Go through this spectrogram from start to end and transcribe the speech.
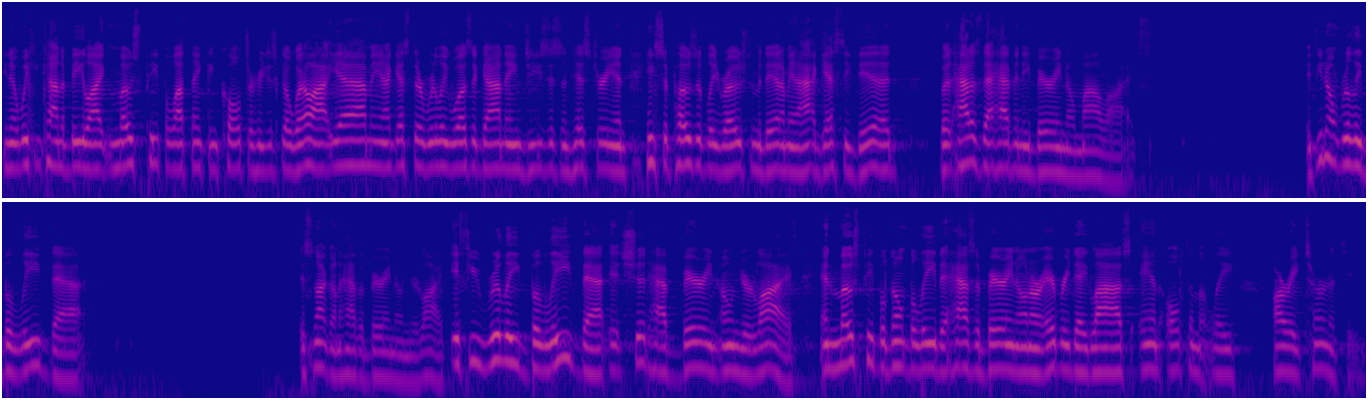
you know, we can kind of be like most people, I think, in culture who just go, well, I, yeah, I mean, I guess there really was a guy named Jesus in history, and he supposedly rose from the dead. I mean, I guess he did, but how does that have any bearing on my life? If you don't really believe that, it's not going to have a bearing on your life. If you really believe that, it should have bearing on your life. And most people don't believe it has a bearing on our everyday lives and ultimately our eternity.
